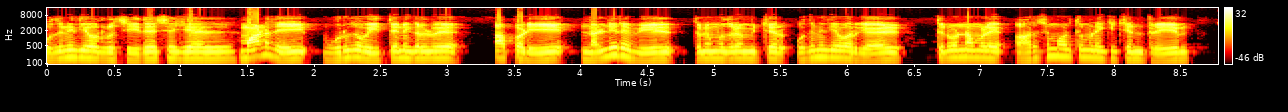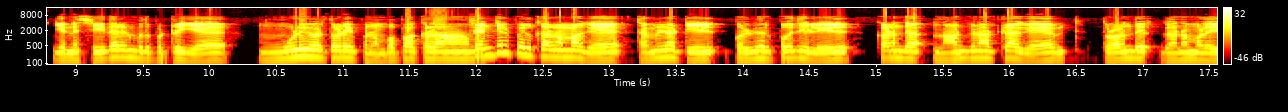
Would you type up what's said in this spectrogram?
உதயநிதி அவர்கள் செய்த செயல். மனதை உருக வைத்த நிகழ்வு. அப்படி நள்ளிரவில் துணை முதலமைச்சர் உதயநிதி அவர்கள் திருவண்ணாமலை அரசு மருத்துவமனைக்கு சென்று என்ன செய்தார் என்பது பற்றிய மூலிவரத்தோட இப்ப நம்ம பார்க்கலாம். செஞ்சல் புயல் காரணமாக தமிழ்நாட்டில் பல்வேறு பகுதிகளில் கடந்த நான்கு நாட்களாக தொடர்ந்து கனமழை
